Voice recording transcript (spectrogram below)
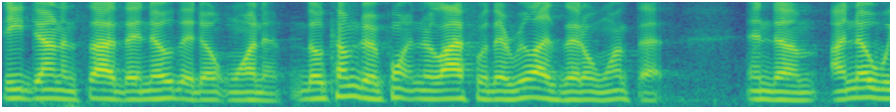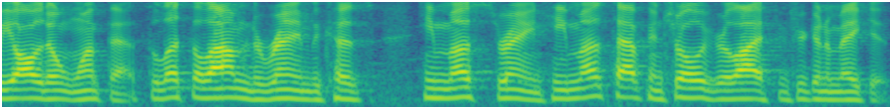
deep down inside, they know they don't want it. They'll come to a point in their life where they realize they don't want that. And um, I know we all don't want that. So let's allow Him to reign because He must reign. He must have control of your life if you're going to make it.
